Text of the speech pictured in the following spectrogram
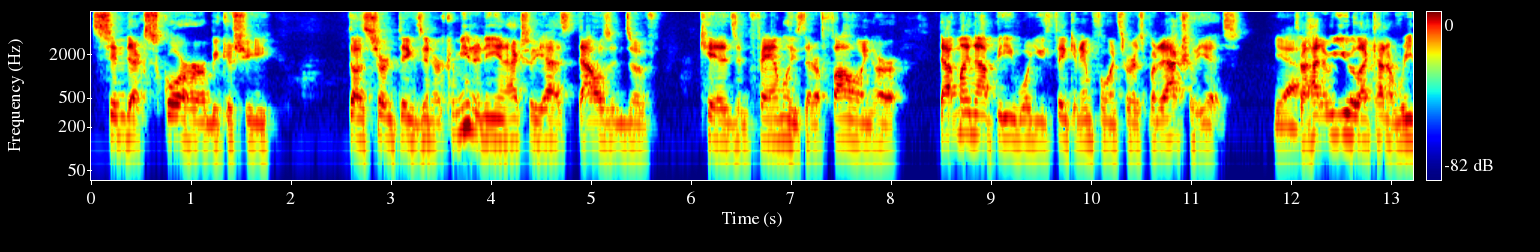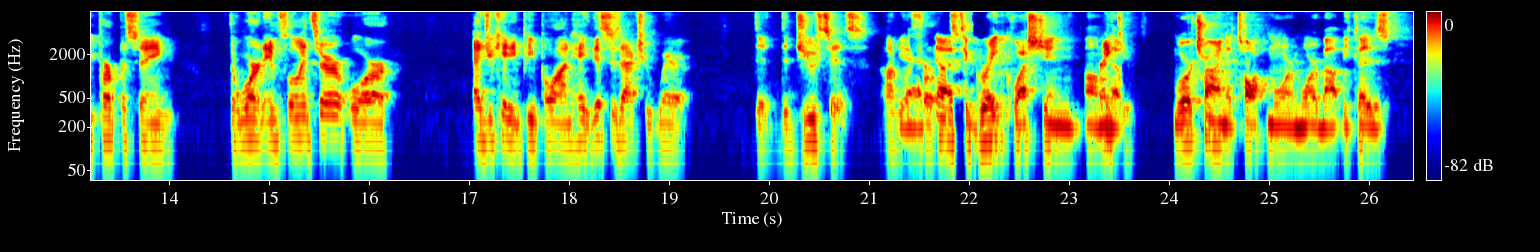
Cindex scorer because she does certain things in her community and actually has thousands of kids and families that are following her. That might not be what you think an influencer is, but it actually is. Yeah. So how do you like kind of repurposing the word influencer or educating people on, hey, this is actually where the, the juice is on yeah, referrals? No, it's a great question um, Thank you. we're trying to talk more and more about because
